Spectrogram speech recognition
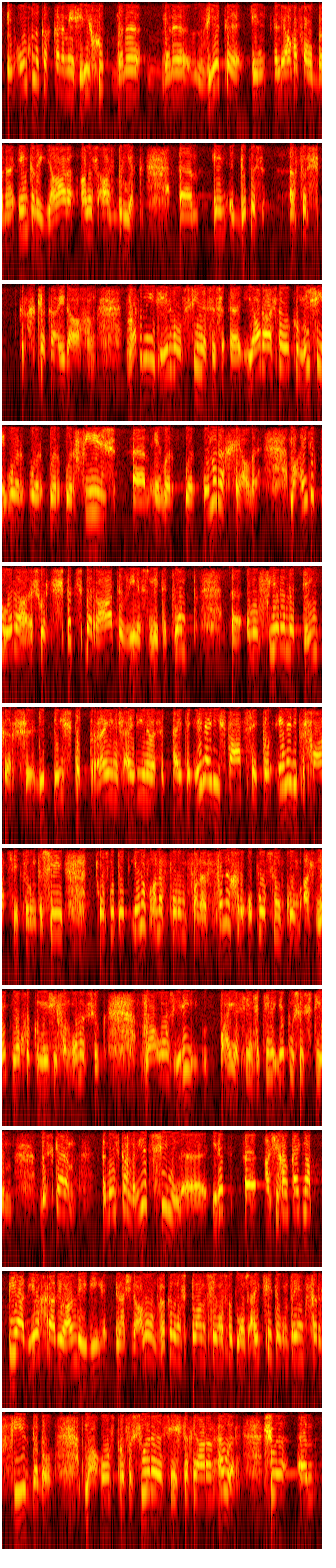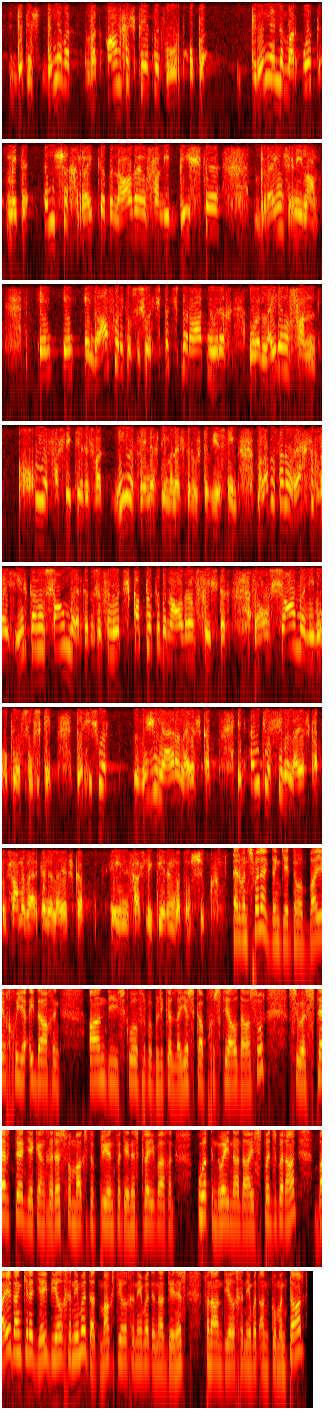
En ongelukkig kan 'n mens hierdie goed binne binne weke en in elk geval binne enkele jare alles afbreek. Ehm um, en dit is 'n verskriklike uitdaging. Wat mense hier wil sien is is uh, ja, daar's nou 'n kommissie oor oor oor oor fees um, en oor oor onderriggelde. Maar eintlik behoort daar 'n soort spitsberaad te wees met 'n klomp uh, innoverende denkers, die beste breins uit die universiteite en uit die staatssektor en uit die private sektor om te sê ons moet tot een of ander vorm van 'n vinniger oplossing kom as net nog 'n kommissie van ondersoek waar ons hierdie baie sensitiewe ekosisteem beskerm. En ons kan reeds sien, uh, jy weet, uh, as jy gaan kyk na PhD graduande, die nasionale ontwikkelingsplan sê ons moet ons uitsette omtrent vir 4 dubbel. Maar ons professore is 60 jaar en ouer. So, ehm um, dit is dinge wat wat aangespreek moet word op 'n dringende maar ook met 'n insigryke benadering van die beste breins in die land. En en en daarvoor het ons 'n soort spitsberaad nodig onder leiding van goeie fasiliteerders wat nie noodwendig die minister hoef te wees nie, maar laat ons dan nou regtig wys hier kan ons saamwerk. Dat ons 'n vennootskaplike benadering vestig waar ons same nuwe oplossings skep. Dis 'n soort visionêre leierskap en inklusiewe leierskap en samewerkende leierskap en fasilitering wat ons soek. Erwin Swela, ek dink jy het nou 'n baie goeie uitdaging aan die skool vir publieke leierskap gestel daaroor. So sterkte en jy kan gerus vir Max de Preen vir Dennis Kruiwag en ook nooi na daai spitsberaad. Baie dankie dat jy deelgeneem het, dat Max deelgeneem het en dat Dennis vanaand deelgeneem het aan kommentaar.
